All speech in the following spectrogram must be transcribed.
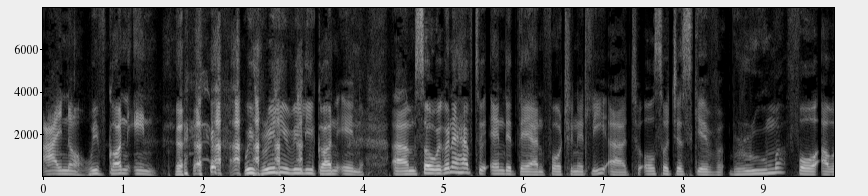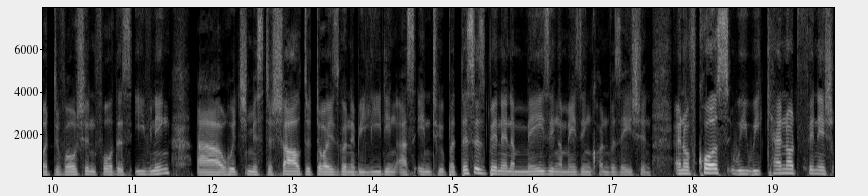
I know. We've gone in. We've really, really gone in. Um, so we're going to have to end it there, unfortunately, uh, to also just give room for our devotion for this evening, uh, which Mr. Charles Du Toit is going to be leading us into. But this has been an amazing, amazing conversation. And of course, we, we cannot finish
